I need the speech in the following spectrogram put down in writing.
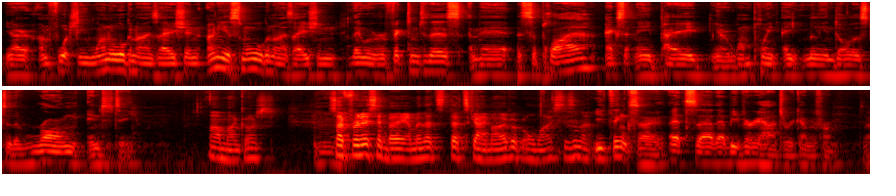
You know, unfortunately, one organization, only a small organization, they were a victim to this, and their supplier accidentally paid, you know, $1.8 million to the wrong entity. Oh my gosh! So for an SMB, I mean that's that's game over almost, isn't it? You'd think so. That's uh, that'd be very hard to recover from. So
